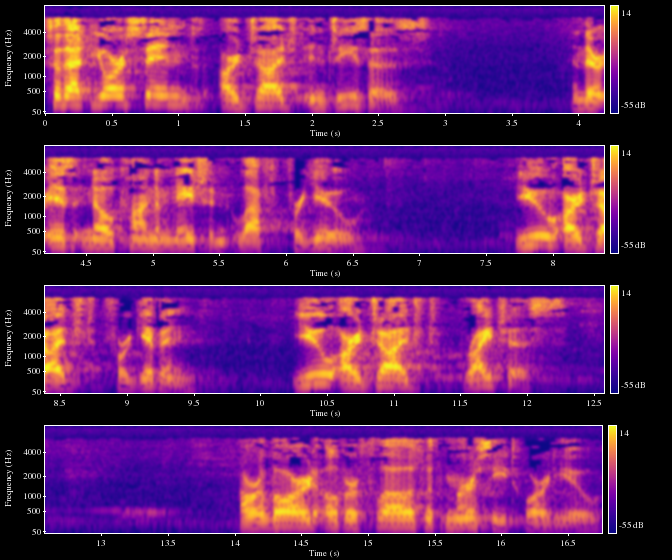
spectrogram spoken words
So that your sins are judged in Jesus and there is no condemnation left for you. You are judged forgiven. You are judged righteous. Our Lord overflows with mercy toward you,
